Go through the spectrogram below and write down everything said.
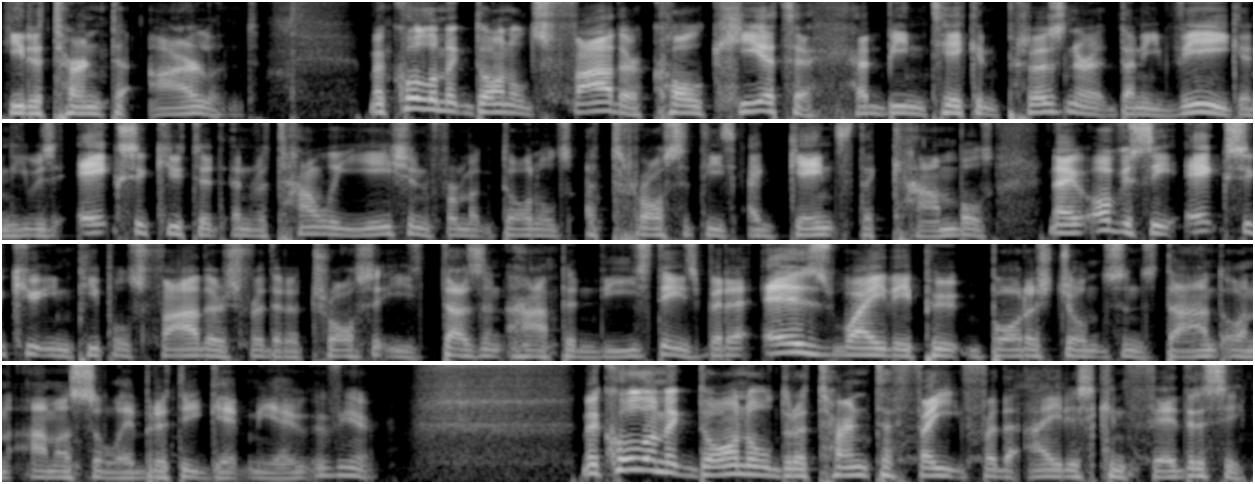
he returned to Ireland. MacColla MacDonald's father, Coll Ciotach, had been taken prisoner at Dunyvaig and he was executed in retaliation for MacDonald's atrocities against the Campbells. Now, obviously, executing people's fathers for their atrocities doesn't happen these days, but it is why they put Boris Johnson's dad on I'm a Celebrity, Get Me Out of Here. MacColla MacDonald returned to fight for the Irish Confederacy.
